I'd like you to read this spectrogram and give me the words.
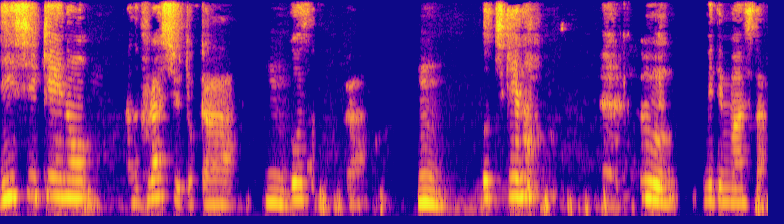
DC 系の、あの、フラッシュとか、うん。ゴーストとか、うん。そっち系の、うん、見てました。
